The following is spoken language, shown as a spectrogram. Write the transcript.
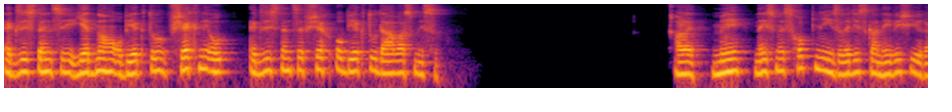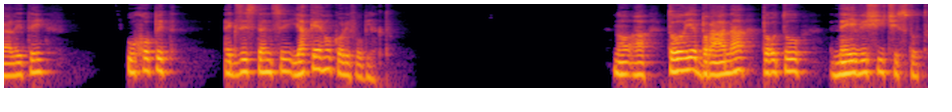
existenci jednoho objektu, všechny existence všech objektů dává smysl. Ale my nejsme schopni z hlediska nejvyšší reality uchopit existenci jakéhokoliv objektu. No a to je brána pro tu nejvyšší čistotu.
